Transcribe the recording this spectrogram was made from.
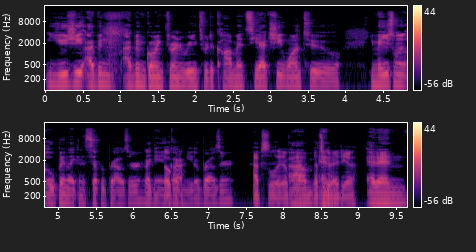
usually i've been i've been going through and reading through the comments you actually want to you may just want to open like in a separate browser like an Okay. incognito browser Absolutely. Okay, Um, that's a good idea. and then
